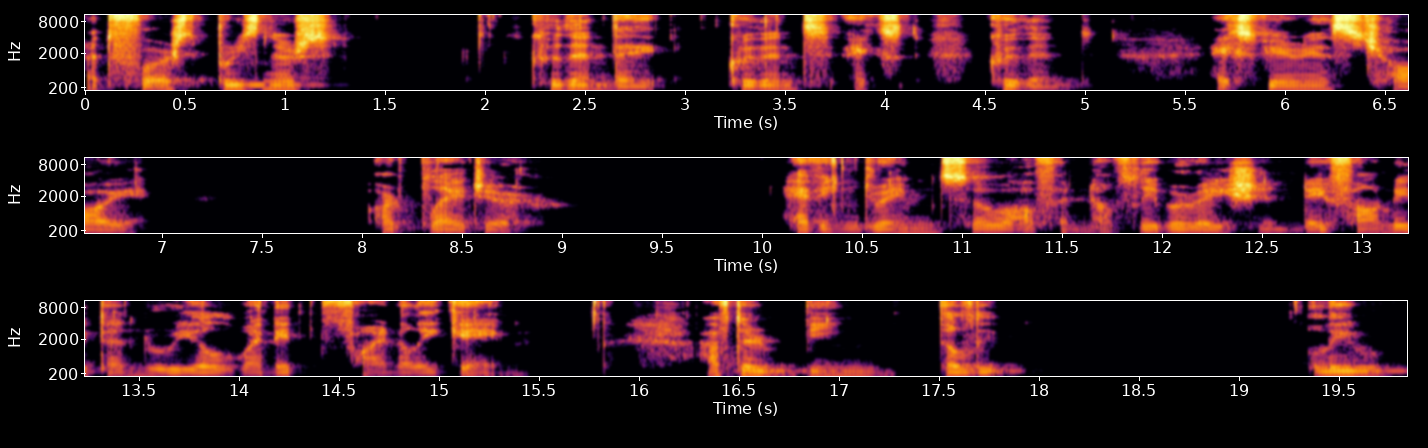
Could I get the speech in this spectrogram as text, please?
At first, prisoners couldn't they couldn't ex- couldn't experience joy or pleasure. Having dreamed so often of liberation, they found it unreal when it finally came. After being the li- li-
